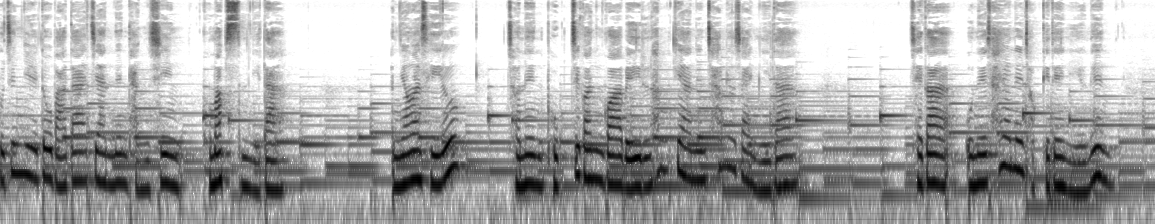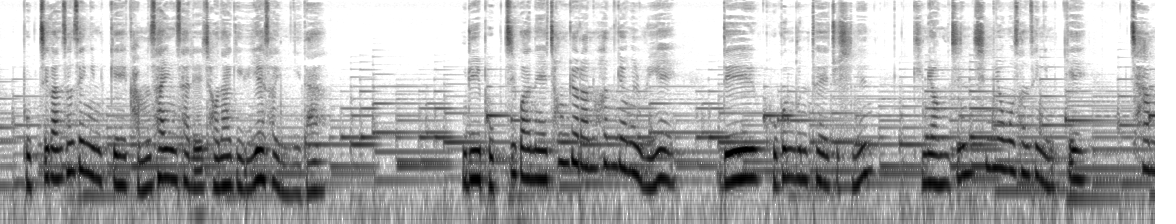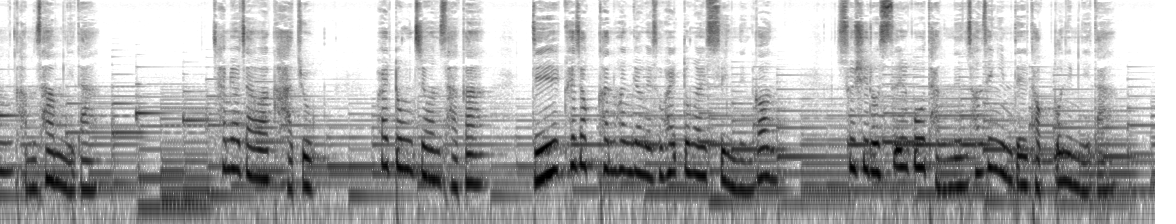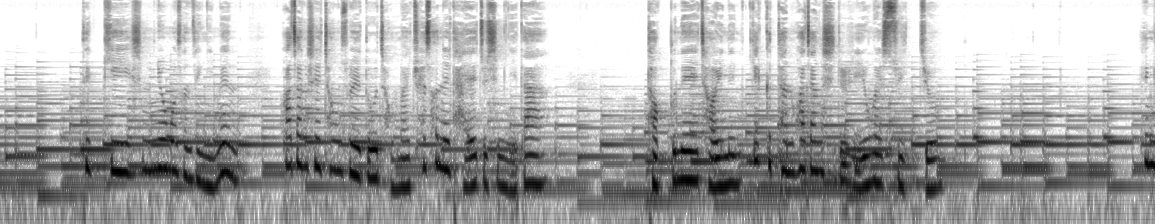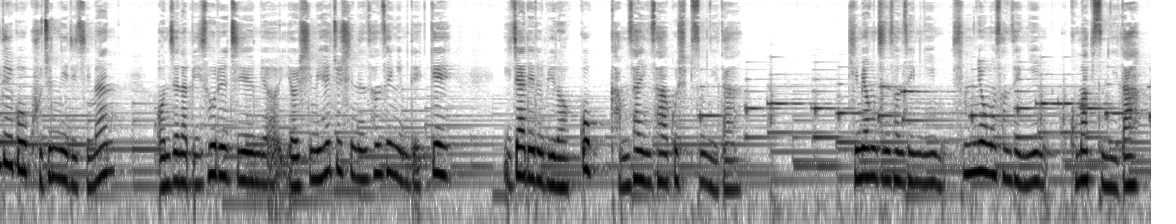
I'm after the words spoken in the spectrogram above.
굳은 일도 마다하지 않는 당신 고맙습니다. 안녕하세요. 저는 복지관과 매일을 함께하는 참여자입니다. 제가 오늘 사연을 적게 된 이유는 복지관 선생님께 감사 인사를 전하기 위해서입니다. 우리 복지관의 청결한 환경을 위해 늘 고군분투해 주시는 김영진 심용호 선생님께 참 감사합니다. 참여자와 가족, 활동 지원사가 늘 쾌적한 환경에서 활동할 수 있는 건 수시로 쓸고 닦는 선생님들 덕분입니다. 특히 심용호 선생님은 화장실 청소에도 정말 최선을 다해 주십니다. 덕분에 저희는 깨끗한 화장실을 이용할 수 있죠. 힘들고 굳은 일이지만 언제나 미소를 지으며 열심히 해주시는 선생님들께 이 자리를 빌어 꼭 감사 인사하고 싶습니다. 김영진 선생님, 심용호 선생님, 고맙습니다.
